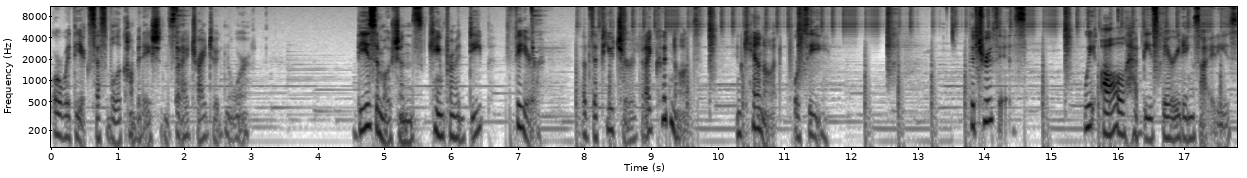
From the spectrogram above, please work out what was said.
or with the accessible accommodations that I tried to ignore. These emotions came from a deep fear of the future that I could not and cannot foresee. The truth is, we all have these buried anxieties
